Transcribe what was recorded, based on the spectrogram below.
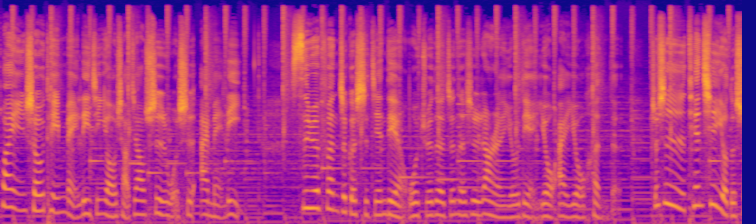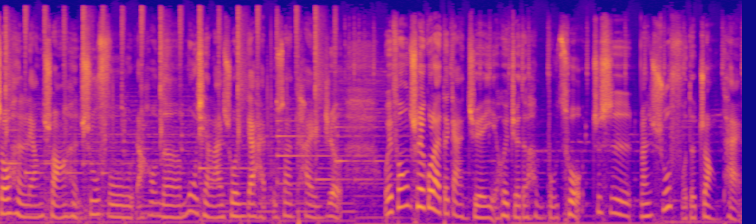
欢迎收听美丽精油小教室，我是艾美丽。四月份这个时间点，我觉得真的是让人有点又爱又恨的。就是天气有的时候很凉爽、很舒服，然后呢，目前来说应该还不算太热，微风吹过来的感觉也会觉得很不错，就是蛮舒服的状态。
